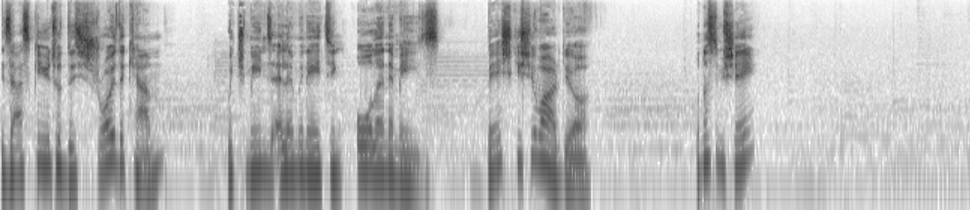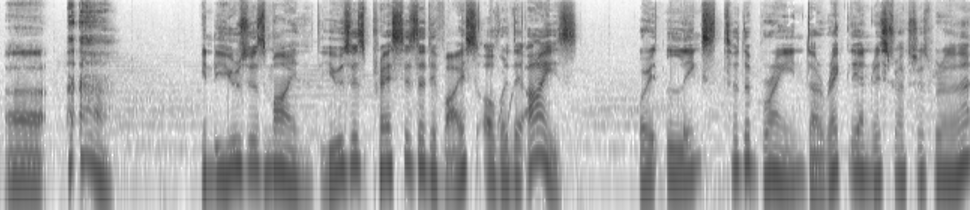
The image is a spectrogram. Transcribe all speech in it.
He's asking you to destroy the camp, which means eliminating all enemies. 5 kişi var diyor. Bu nasıl bir şey? Uh, in the user's mind, the user presses the device over the eyes, where it links to the brain directly and restructures. Uh,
